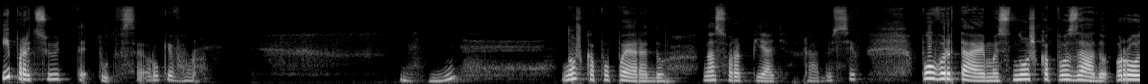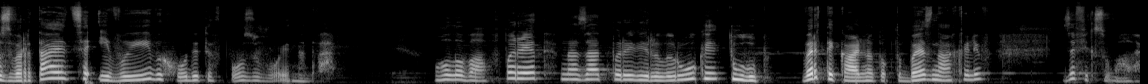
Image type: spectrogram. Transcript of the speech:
і працюють те- тут все, руки вгору. Ножка попереду на 45 градусів. Повертаємось, ножка позаду розвертається, і ви виходите в позу воїна 2. Голова вперед, назад, перевірили руки, тулуб вертикально, тобто без нахилів. Зафіксували.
